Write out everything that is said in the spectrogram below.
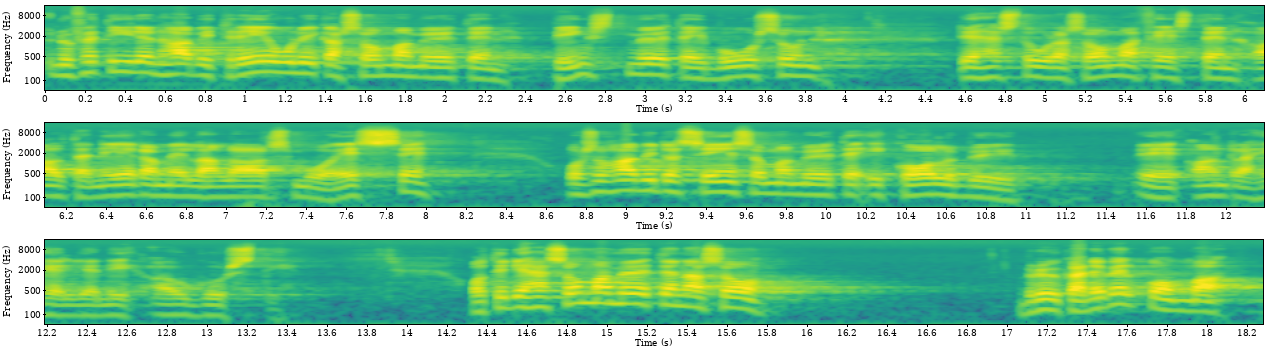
nu för tiden har vi tre olika sommarmöten. Pingstmöte i Bosund, den här stora sommarfesten alternerar mellan Larsmo och Esse. Och så har vi då sensommarmöte i Kolby eh, andra helgen i augusti. Och till de här sommarmötena så brukar det väl komma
